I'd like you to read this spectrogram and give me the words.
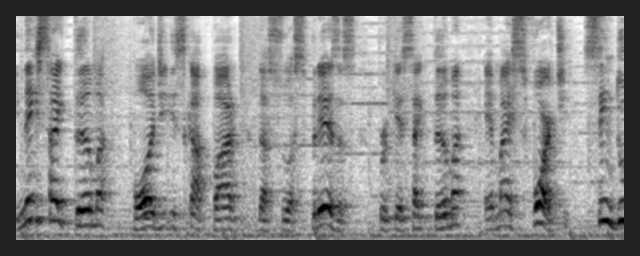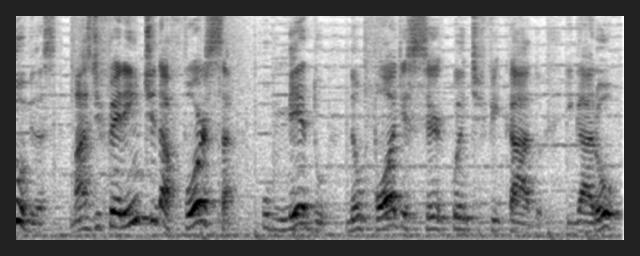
E nem Saitama pode escapar das suas presas, porque Saitama é mais forte, sem dúvidas. Mas diferente da força, o medo não pode ser quantificado. E Garou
